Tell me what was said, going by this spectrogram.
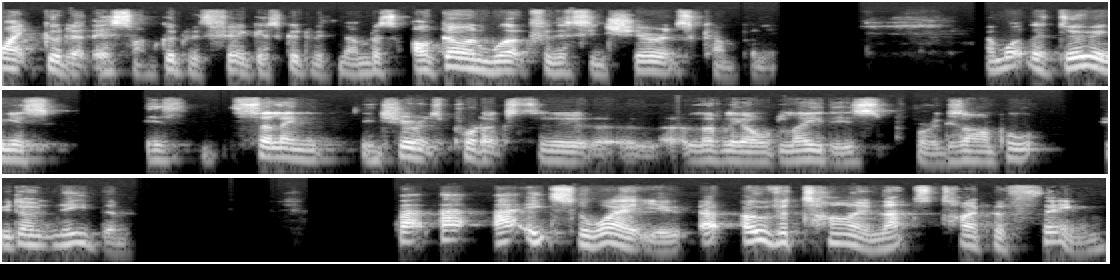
quite good at this. I'm good with figures, good with numbers. I'll go and work for this insurance company. And what they're doing is, is selling insurance products to uh, lovely old ladies, for example, who don't need them. That, that, that eats away at you. Uh, over time, that type of thing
